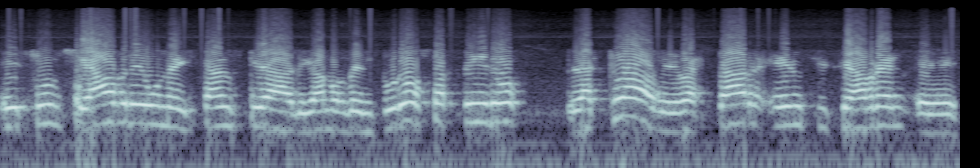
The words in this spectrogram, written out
es un, se abre una instancia, digamos, venturosa, pero la clave va a estar en si se abren eh,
